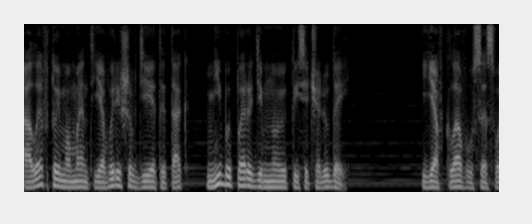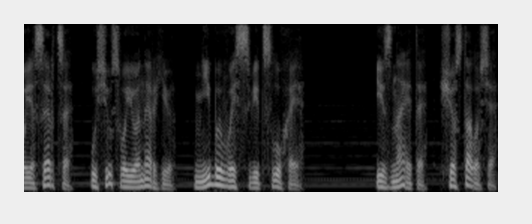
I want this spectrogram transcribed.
Але в той момент я вирішив діяти так, ніби переді мною тисяча людей. Я вклав усе своє серце, усю свою енергію, ніби весь світ слухає. І знаєте, що сталося?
